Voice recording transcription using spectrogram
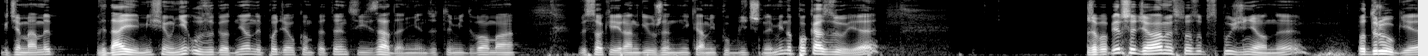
gdzie mamy wydaje mi się, nieuzgodniony podział kompetencji i zadań między tymi dwoma wysokiej rangi urzędnikami publicznymi, no pokazuje, że po pierwsze działamy w sposób spóźniony, po drugie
